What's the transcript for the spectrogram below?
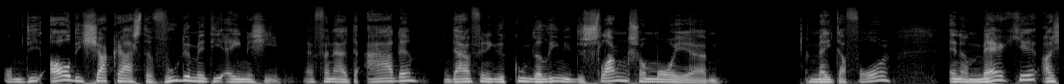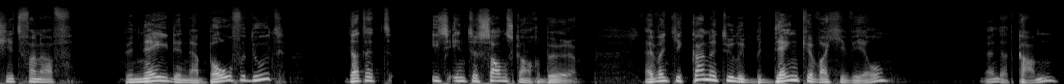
om die, al die chakra's te voeden met die energie. vanuit de aarde. En daarom vind ik de kundalini, de slang, zo'n mooie uh, metafoor. En dan merk je, als je het vanaf beneden naar boven doet, dat het iets interessants kan gebeuren. want je kan natuurlijk bedenken wat je wil. dat kan.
